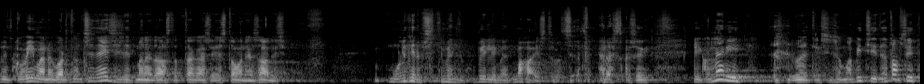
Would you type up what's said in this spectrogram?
nüüd, kui viimane kord nad siin esinesid mõned aastad tagasi Estonia saalis, mulle hirmsasti meeldib, kui pillimehed maha istuvad seal pärast, kui see kõik on läbi, võetakse siis oma pitsid ja topsid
